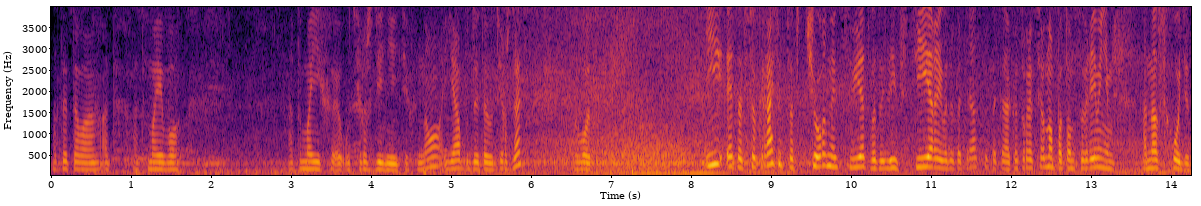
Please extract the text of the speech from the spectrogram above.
от этого, от, от моего, от моих э, утверждений этих. Но я буду это утверждать, вот. И это все красится в черный цвет, вот или в серый, вот эта краска такая, которая все равно потом со временем она сходит.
